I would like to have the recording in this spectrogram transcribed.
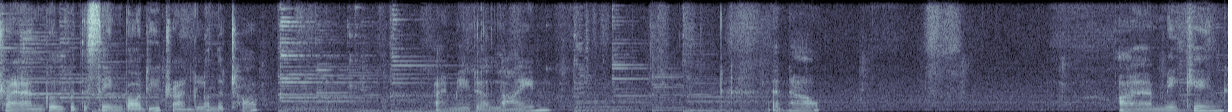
triangle with the same body triangle on the top. I made a line. And now I am making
